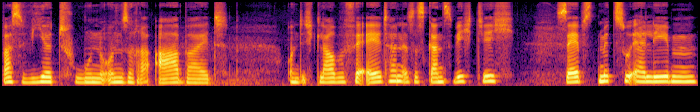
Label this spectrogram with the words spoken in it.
was wir tun, unsere Arbeit. Und ich glaube, für Eltern ist es ganz wichtig, selbst mitzuerleben,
